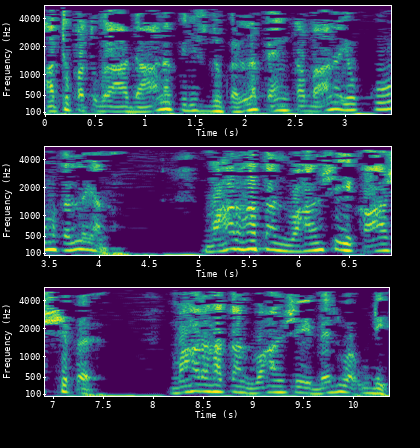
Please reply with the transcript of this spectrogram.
අතුපතු ගාදාන පිරිසිදු කරලා පෑන් තබාන යොක්කොම කරලා යනවා. මහරහතන් වහන්සේ කාශ්‍යප මහරහතන් වහන්සේ බැලුව උදේ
